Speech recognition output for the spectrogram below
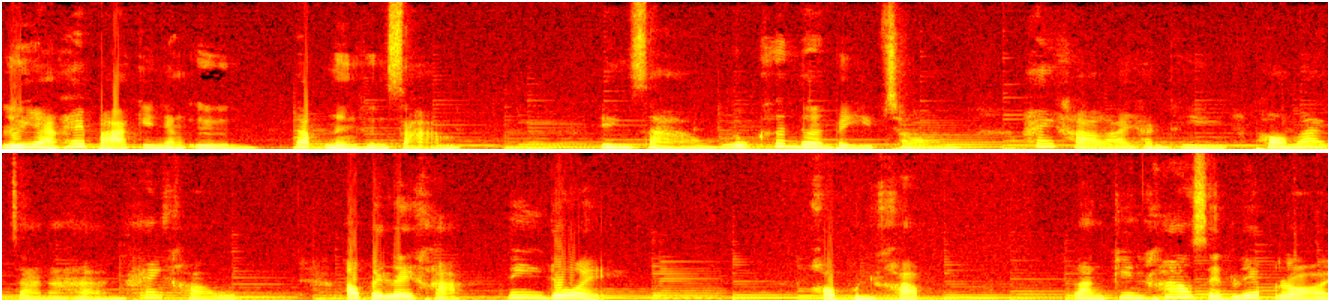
หรืออยากให้ป๋ากินอย่างอื่น นับหนึ่งถึงสามหญิงสาวลุกขึ้นเดินไปหยิบช้อน ให้คาลายทันที พร้อมลากจานอาหารให้เขา เอาไปเลยค่ะ นี่ด้วย ขอบคุณครับ หลังกินข้าวเสร็จเรียบร้อย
